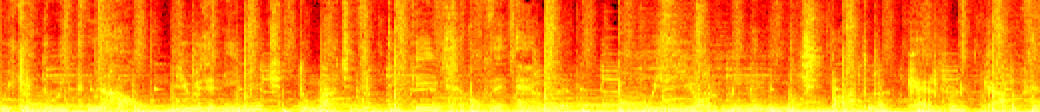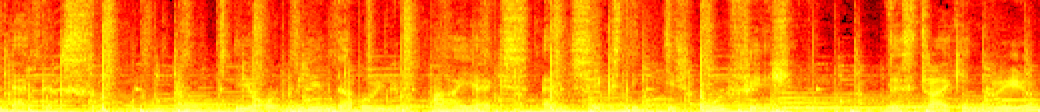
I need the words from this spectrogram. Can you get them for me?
we can do it now. Use an image to match the details of the emblem. With your mini mini spatula, carefully cut the letters. Your BMW iX M60 is all finished. The striking grille,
